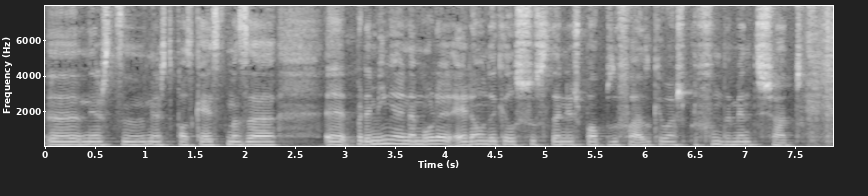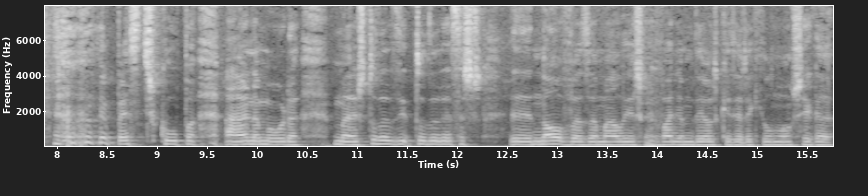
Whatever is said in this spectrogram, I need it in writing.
eh, neste, neste podcast, mas a. Uh, para mim, a Ana Moura era um daqueles sucedâneos pop do fado que eu acho profundamente chato. Peço desculpa à Ana Moura, mas todas, todas essas uh, novas Amálias, que valha-me Deus, quer dizer, aquilo não chega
